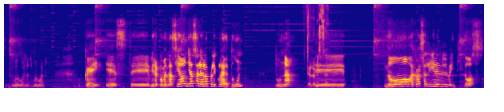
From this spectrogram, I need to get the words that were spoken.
sí, es muy buena, es muy buena. Ok, este, mi recomendación, ya salió la película de Dune, Duna. ¿ya la viste? Eh, no, acaba de salir el 22.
